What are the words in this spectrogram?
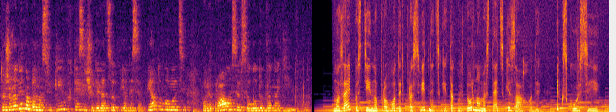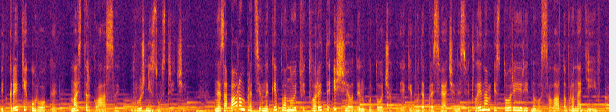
Тож родина Панасюків в 1955 році перебралася в село Добронадіївку. Музей постійно проводить просвітницькі та культурно-мистецькі заходи, екскурсії, відкриті уроки, майстер-класи, дружні зустрічі. Незабаром працівники планують відтворити іще один куточок, який буде присвячений світлинам історії рідного села Добронадіївка.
